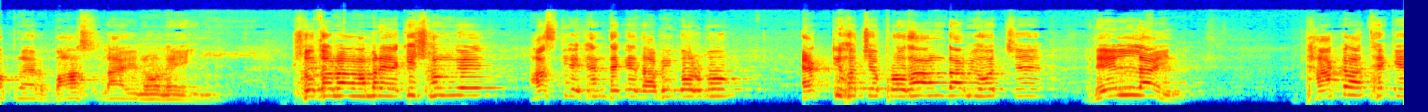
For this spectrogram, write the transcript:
আপনার বাস লাইনও নেই। সুতরাং আমরা একই সঙ্গে আজকে এখান থেকে দাবি করব একটি হচ্ছে প্রধান দাবি হচ্ছে রেল লাইন ঢাকা থেকে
